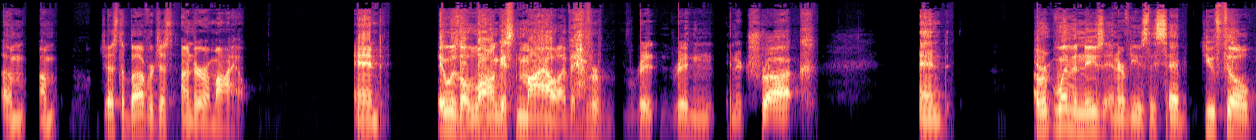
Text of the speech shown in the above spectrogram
um, um, just above or just under a mile, and it was the longest mile I've ever ridden in a truck. And one of the news interviews, they said, "Do you feel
